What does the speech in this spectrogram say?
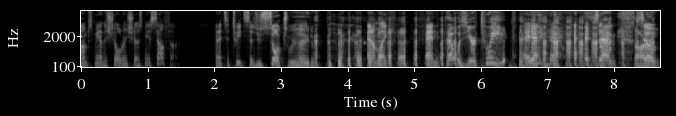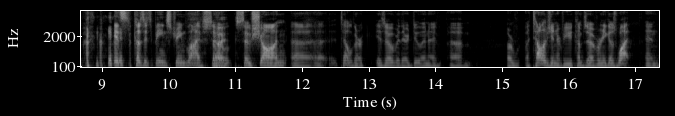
bumps me on the shoulder and shows me a cell phone, and it's a tweet that says, "He sucks. We hate him." and I'm like, and that was your tweet. exactly. Sorry. So it's because it's being streamed live. So Right. so Shawn uh, Tilger is over there doing a, um, a a television interview. He comes over and he goes, "What?" And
